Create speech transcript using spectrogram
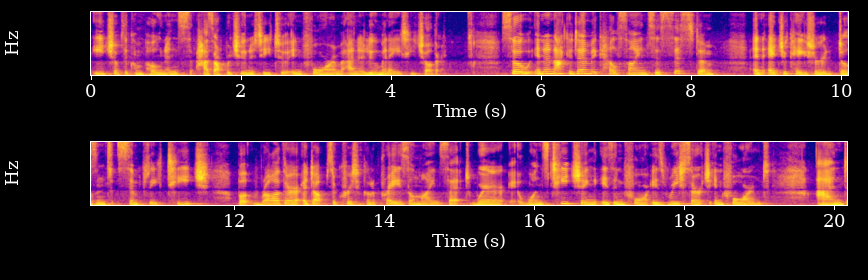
each of the components has opportunity to inform and illuminate each other. So in an academic health sciences system, an educator doesn't simply teach, but rather adopts a critical appraisal mindset where one's teaching is, is research informed. And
